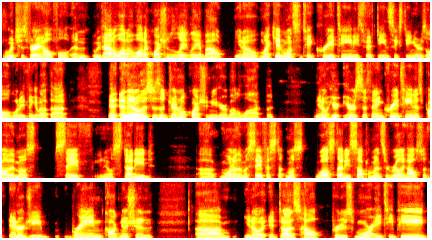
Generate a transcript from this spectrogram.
which is very helpful. And we've had a lot of, a lot of questions lately about, you know, my kid wants to take creatine. He's 15, 16 years old. What do you think about that? And, and you know, this is a general question you hear about a lot, but you know, here, here's the thing. Creatine is probably the most safe, you know, studied uh, one of the most safest, most well studied supplements. It really helps with energy, brain, cognition. Um, you know, it, it, does help produce more ATP.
